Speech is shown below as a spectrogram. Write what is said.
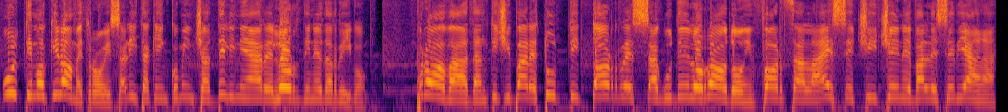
Ultimo chilometro e salita che incomincia a delineare l'ordine d'arrivo. Prova ad anticipare tutti Torres Agudelo Rodo in forza alla SC Cene Valle Seriana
